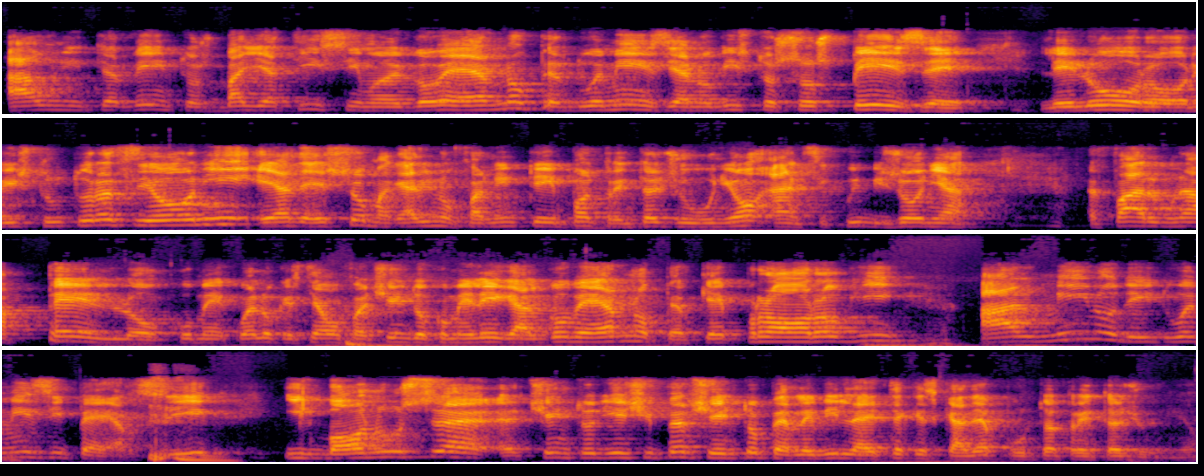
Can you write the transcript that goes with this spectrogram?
a un intervento sbagliatissimo del governo per due mesi hanno visto sospese le loro ristrutturazioni e adesso magari non fanno in tempo al 30 giugno, anzi qui bisogna fare un appello come quello che stiamo facendo come Lega al governo perché proroghi almeno dei due mesi persi il bonus eh, 110% per le villette che scade appunto al 30 giugno.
